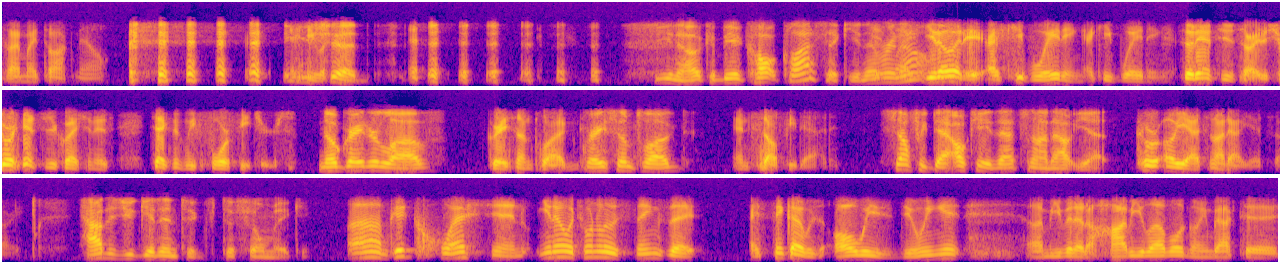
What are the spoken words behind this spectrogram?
time I talk now. you should. you know, it could be a cult classic. You never know. You know what? I keep waiting. I keep waiting. So to answer, your- sorry, the short answer to your question is technically four features: No Greater Love, Grace Unplugged Grace Unplugged, and Selfie Dad. Selfie Dad. Okay, that's not out yet. Oh yeah, it's not out yet. Sorry. How did you get into to filmmaking? Um, good question. You know, it's one of those things that I think I was always doing it, um, even at a hobby level, going back to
